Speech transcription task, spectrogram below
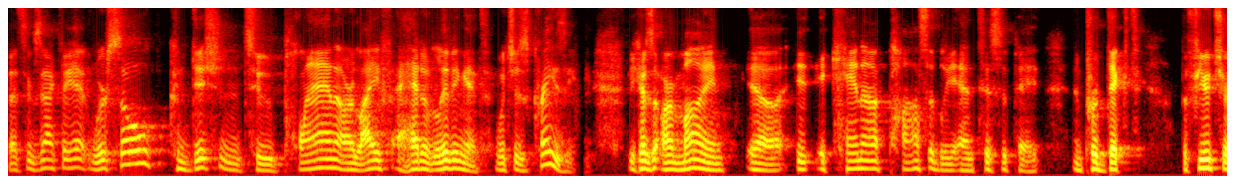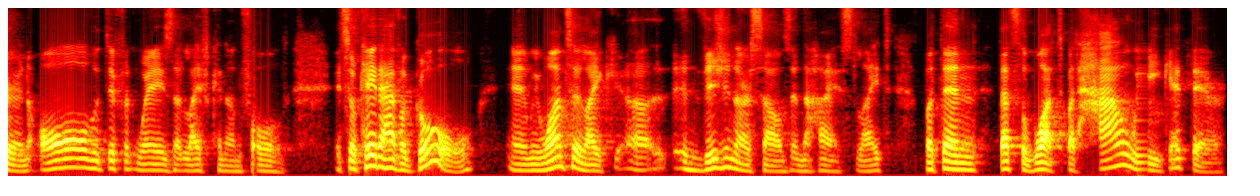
That's exactly it. We're so conditioned to plan our life ahead of living it, which is crazy because our mind uh, it, it cannot possibly anticipate and predict the future and all the different ways that life can unfold. It's okay to have a goal and we want to like uh, envision ourselves in the highest light, but then that's the what. But how we get there,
